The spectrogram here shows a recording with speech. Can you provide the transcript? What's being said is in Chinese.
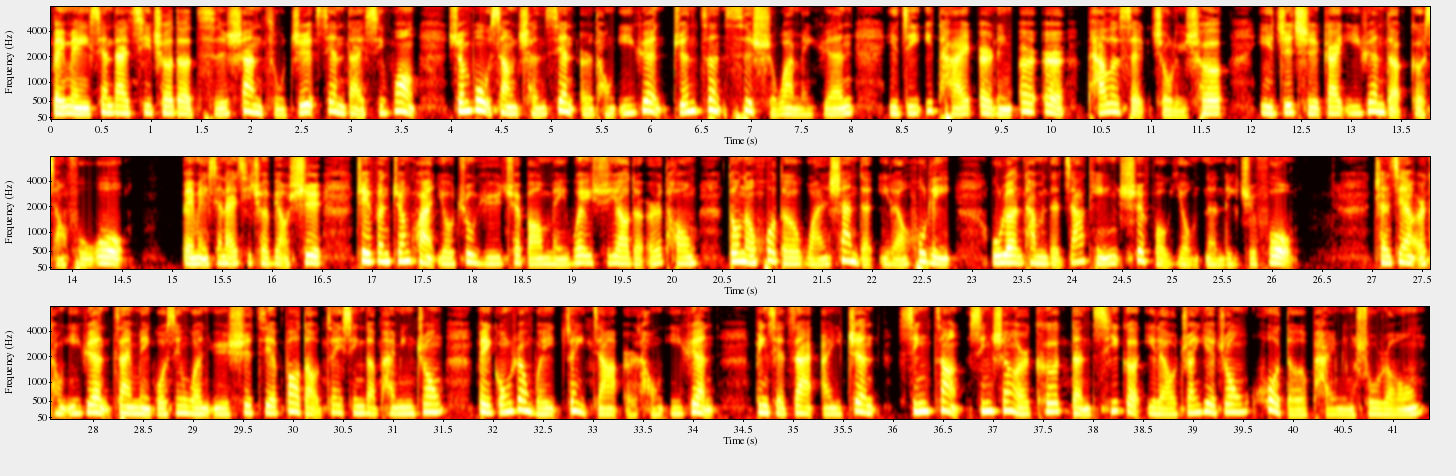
北美现代汽车的慈善组织现代希望宣布向城县儿童医院捐赠四十万美元，以及一台二零二二 Palisade 修理车，以支持该医院的各项服务。北美现代汽车表示，这份捐款有助于确保每位需要的儿童都能获得完善的医疗护理，无论他们的家庭是否有能力支付。呈现儿童医院在美国新闻与世界报道最新的排名中，被公认为最佳儿童医院，并且在癌症、心脏、新生儿科等七个医疗专业中获得排名殊荣。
